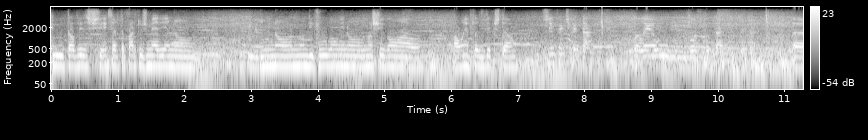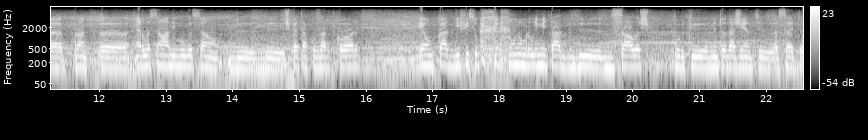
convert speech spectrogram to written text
que talvez em certa parte os média não, não, não divulgam e não, não chegam ao, ao ênfase da questão. Sem feito espetáculo, qual é o vosso contato com o espetáculo? Uh, pronto, uh, em relação à divulgação de, de espetáculos hardcore, é um bocado difícil porque temos um número limitado de, de salas porque nem toda a gente aceita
